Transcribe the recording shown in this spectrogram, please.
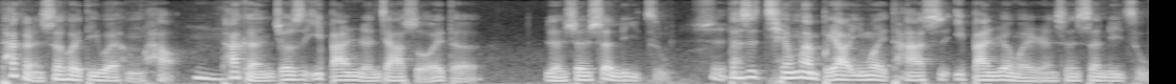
他可能社会地位很好，嗯，他可能就是一般人家所谓的人生胜利组。是，但是千万不要因为他是一般认为人生胜利组，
